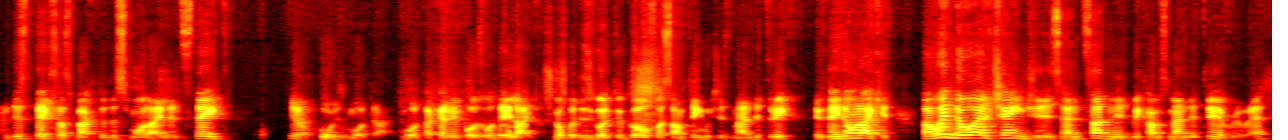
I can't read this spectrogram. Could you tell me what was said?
And this takes us back to the small island state. You know, who is Malta? Malta can impose what they like. Nobody's going to go for something which is mandatory if they don't like it. But when the world changes and suddenly it becomes mandatory everywhere,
